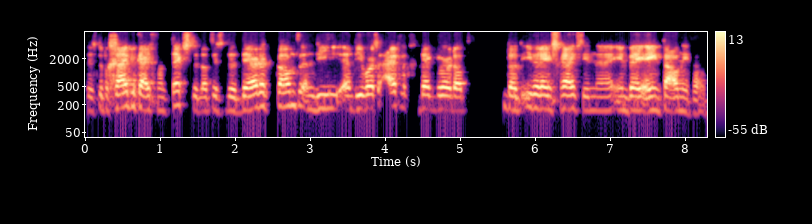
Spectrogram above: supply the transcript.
dus de begrijpelijkheid van teksten, dat is de derde kant. En die, en die wordt eigenlijk gedekt door dat dat iedereen schrijft in, uh, in B1 taalniveau.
